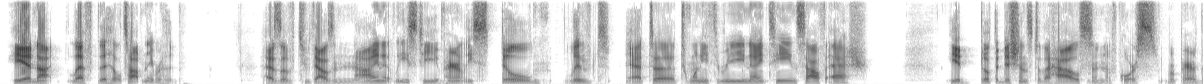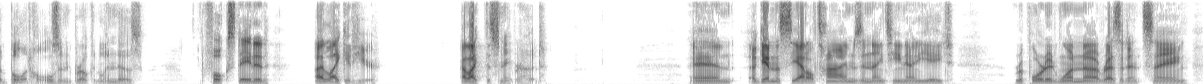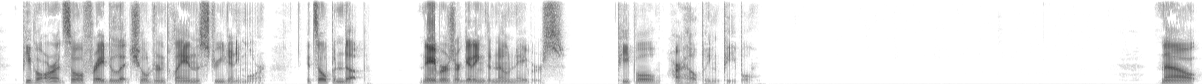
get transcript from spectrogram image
he had not left the hilltop neighborhood. As of 2009, at least, he apparently still lived at uh, 2319 South Ash. He had built additions to the house and, of course, repaired the bullet holes and broken windows. Folk stated, I like it here. I like this neighborhood. And again, the Seattle Times in 1998 reported one uh, resident saying, People aren't so afraid to let children play in the street anymore. It's opened up. Neighbors are getting to know neighbors. People are helping people. Now,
